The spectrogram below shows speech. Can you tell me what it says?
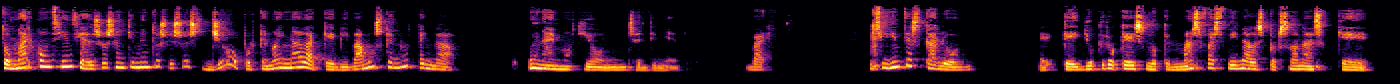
Tomar conciencia de esos sentimientos, eso es yo, porque no hay nada que vivamos que no tenga una emoción, un sentimiento. Varios. El siguiente escalón eh, que yo creo que es lo que más fascina a las personas que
